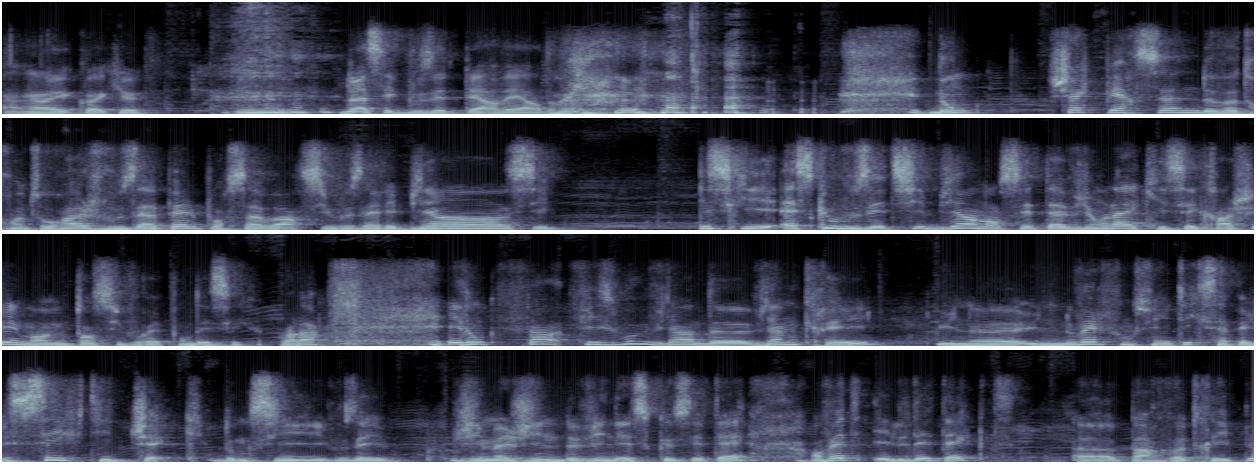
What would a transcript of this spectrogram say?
Ah ouais, quoique. Là, c'est que vous êtes pervers, donc. donc, chaque personne de votre entourage vous appelle pour savoir si vous allez bien, si. Est-ce que vous étiez bien dans cet avion-là qui s'est craché? Mais en même temps, si vous répondez, c'est que voilà. Et donc, fa- Facebook vient de créer une, une nouvelle fonctionnalité qui s'appelle Safety Check. Donc, si vous avez, j'imagine, deviné ce que c'était, en fait, il détecte euh, par votre IP,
